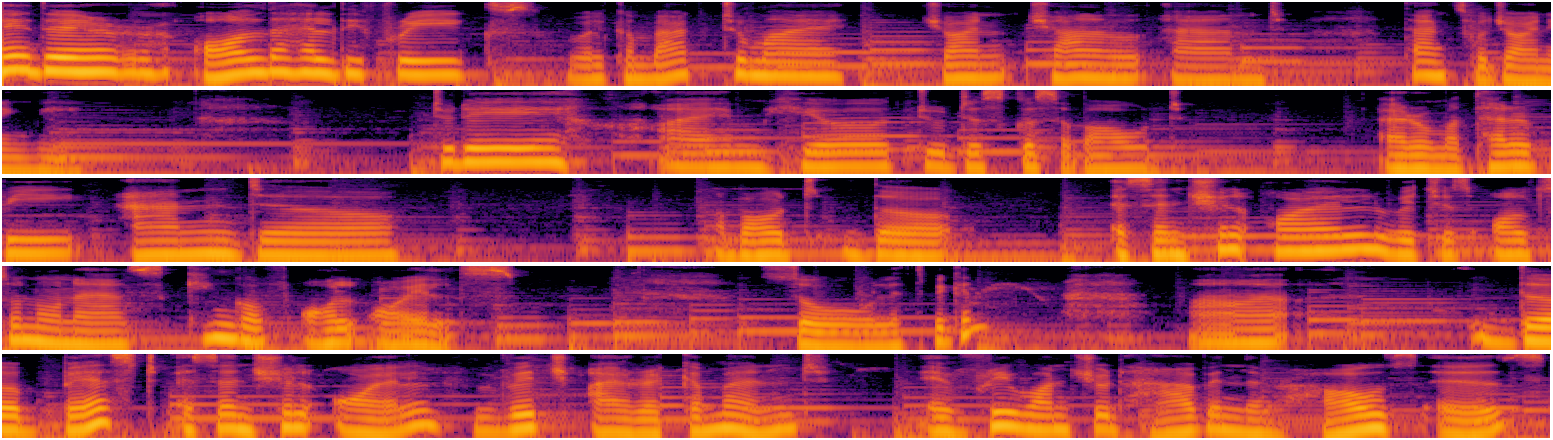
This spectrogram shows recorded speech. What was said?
Hey there, all the healthy freaks. Welcome back to my join channel and thanks for joining me. Today I am here to discuss about aromatherapy and uh, about the essential oil which is also known as king of all oils. So let's begin. Uh, the best essential oil which I recommend everyone should have in their house is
